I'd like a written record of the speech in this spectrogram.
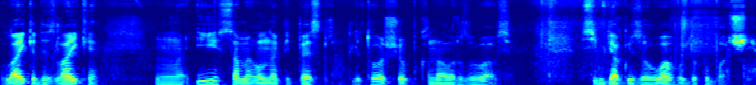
лайки, дизлайки. І саме головне підписка для того, щоб канал розвивався. Всім дякую за увагу. До побачення.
